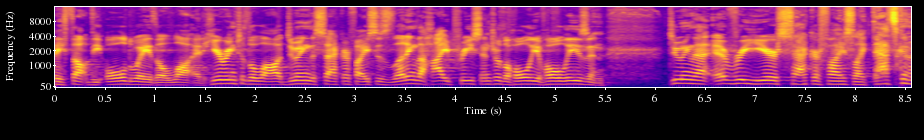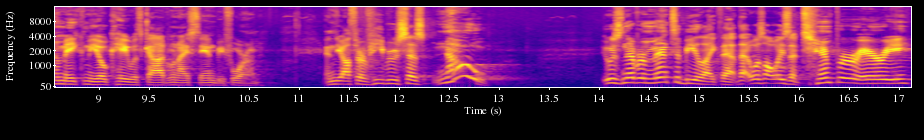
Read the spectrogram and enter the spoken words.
They thought the old way, the law, adhering to the law, doing the sacrifices, letting the high priest enter the Holy of Holies, and doing that every year, sacrifice, like that's gonna make me okay with God when I stand before Him. And the author of Hebrews says, no, it was never meant to be like that. That was always a temporary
